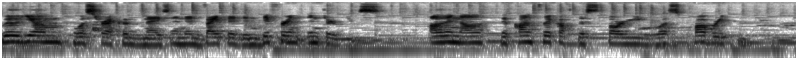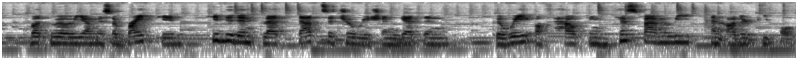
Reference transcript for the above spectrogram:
William was recognized and invited in different interviews. All in all, the conflict of the story was poverty. But William is a bright kid, he didn't let that situation get in the way of helping his family and other people.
